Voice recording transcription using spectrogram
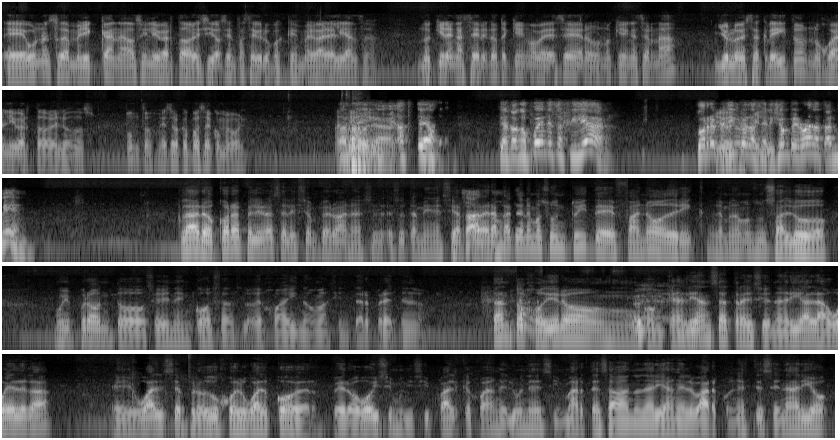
eh, uno en Sudamericana, dos en Libertadores y dos en fase de grupos, que es Melgar y Alianza, no quieren hacer, no te quieren obedecer o no quieren hacer nada, yo lo desacredito, no juegan Libertadores los dos. Punto, eso es lo que puede hacer Comebol. Así. Y, hasta, nos pueden desafiliar. Corre peligro la selección peruana también. Claro, corre peligro la selección peruana, eso, eso también es cierto. A ver, acá tenemos un tuit de Fanodric, le mandamos un saludo. Muy pronto se vienen cosas, lo dejo ahí nomás, interprétenlo. Tanto jodieron con que Alianza traicionaría la huelga, e igual se produjo el walkover, pero Boys y Municipal que juegan el lunes y martes abandonarían el barco. En este escenario,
